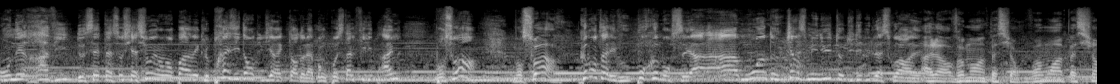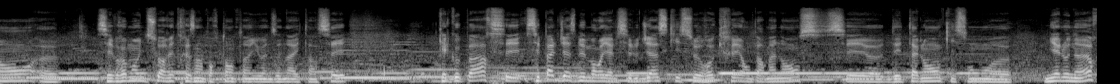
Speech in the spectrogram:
On est ravis de cette association et on en parle avec le président du directeur de la Banque Postale, Philippe Heim. Bonsoir. Bonsoir. Comment allez-vous? Pour commencer, à, à moins de 15 minutes du début de la soirée. Alors, vraiment impatient, vraiment impatient. Euh, c'est vraiment une soirée très importante, hein, You and the Night. hein. C'est quelque part, c'est c'est pas le jazz mémorial, c'est le jazz qui se recrée en permanence. C'est euh, des talents qui sont euh, mis à l'honneur.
